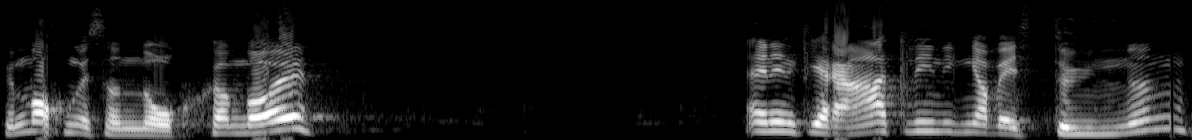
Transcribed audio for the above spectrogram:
Wir machen es noch einmal einen geradlinigen, aber es dünnen,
